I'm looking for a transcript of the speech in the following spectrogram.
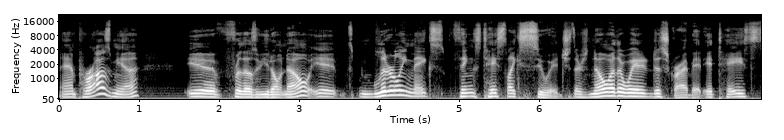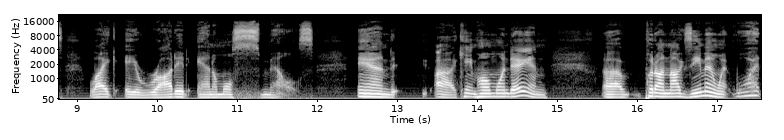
And parosmia if for those of you don't know, it literally makes things taste like sewage. There's no other way to describe it. It tastes like a rotted animal smells. And I uh, came home one day and uh, put on Noxzema and went, "What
